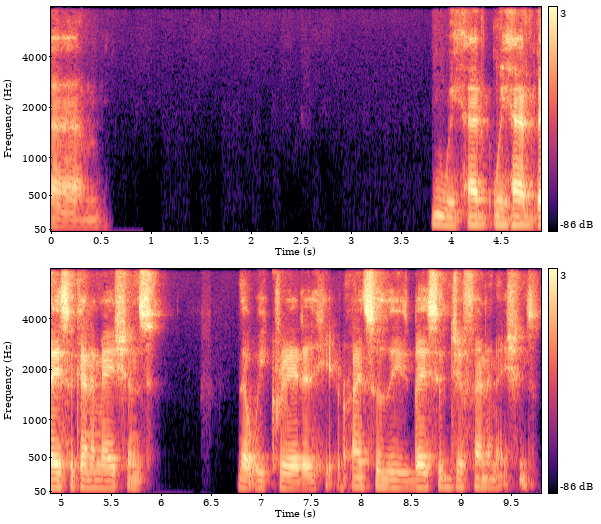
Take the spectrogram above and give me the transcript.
Um, we had we had basic animations that we created here, right? So these basic GIF animations.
